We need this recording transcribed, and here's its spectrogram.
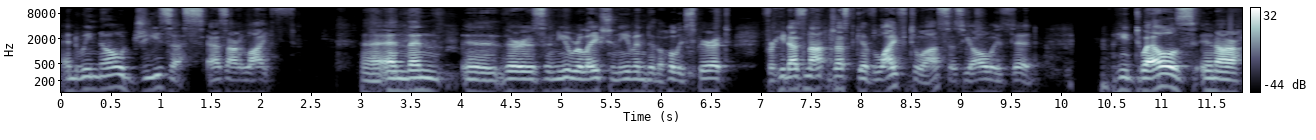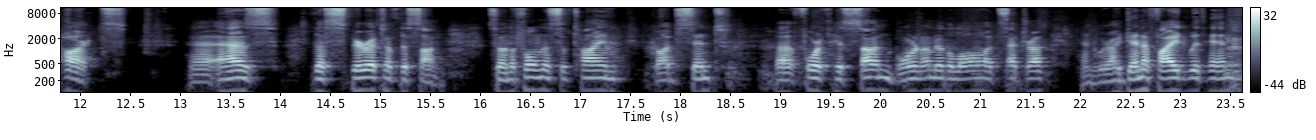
and we know Jesus as our life. Uh, and then uh, there is a new relation even to the Holy Spirit, for He does not just give life to us as He always did, He dwells in our hearts uh, as the Spirit of the Son. So in the fullness of time, God sent uh, forth His Son, born under the law, etc., and we're identified with him.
